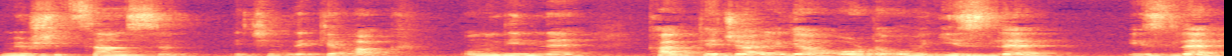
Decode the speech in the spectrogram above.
Mürşit sensin. içindeki hak. Onu dinle. Kalp tecelligahı orada onu izle. izle.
